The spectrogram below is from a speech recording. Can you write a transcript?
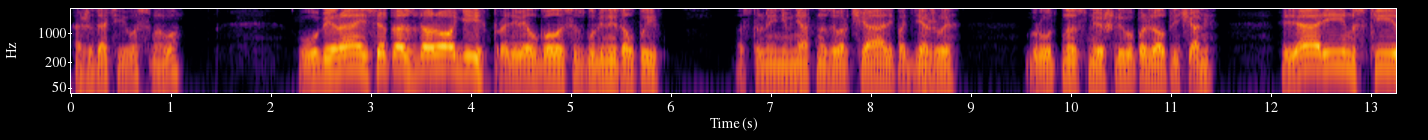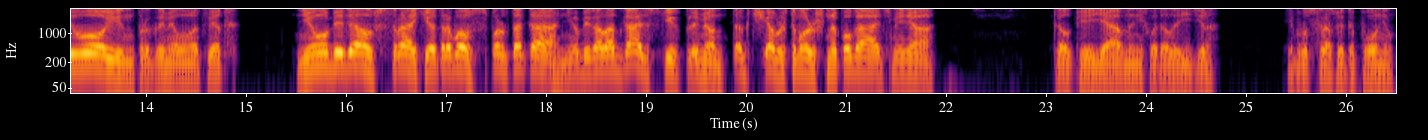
ожидать его самого. — Убирайся-ка с дороги! — проревел голос из глубины толпы. Остальные невнятно заворчали, поддерживая. Брут насмешливо пожал плечами. — Я римский воин, — прогремел он в ответ. — Не убегал в страхе от рабов Спартака, не убегал от гальских племен. Так чем же ты можешь напугать меня? Толпе явно не хватало лидера, и Брут сразу это понял.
